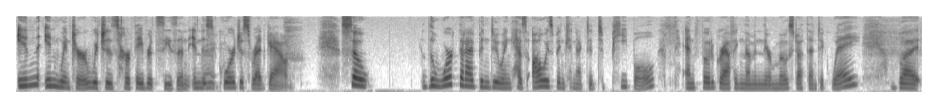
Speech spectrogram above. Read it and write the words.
in in winter, which is her favorite season, in this right. gorgeous red gown. So the work that I've been doing has always been connected to people and photographing them in their most authentic way, but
